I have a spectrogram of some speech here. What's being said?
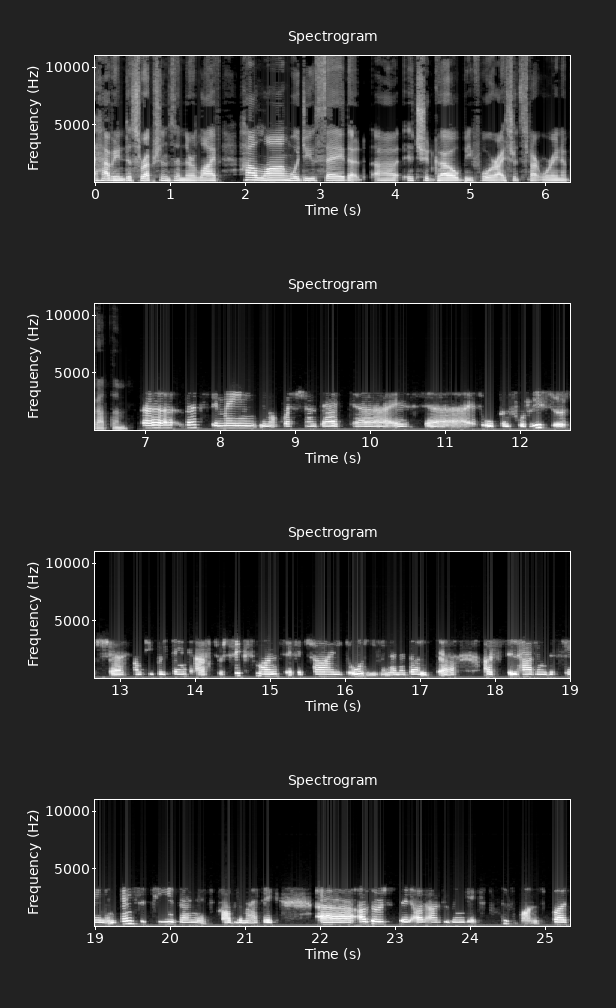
having disruptions in their life, how long would you say that uh, it should go before I should start worrying about them? Uh, that's the main, you know, question that uh, is uh, is open for research. Uh, some people think after six months, if a child or even an adult uh, are still having the same intensity, then it's problematic. others they are arguing it's 12 months. But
